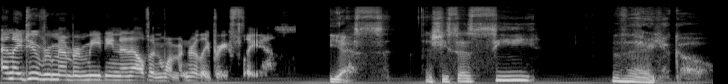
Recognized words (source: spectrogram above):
And I do remember meeting an elven woman really briefly. Yes. And she says, "See, there you go."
